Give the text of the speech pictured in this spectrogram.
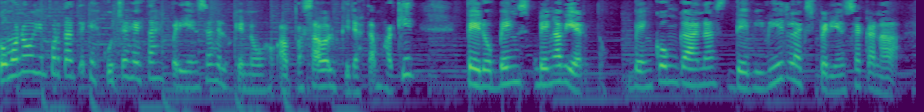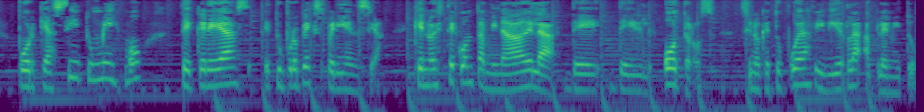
¿Cómo no es importante que escuches estas experiencias de los que nos ha pasado, los que ya estamos aquí? Pero ven, ven abierto, ven con ganas de vivir la experiencia Canadá, porque así tú mismo te creas eh, tu propia experiencia, que no esté contaminada de la de, de otros, sino que tú puedas vivirla a plenitud.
